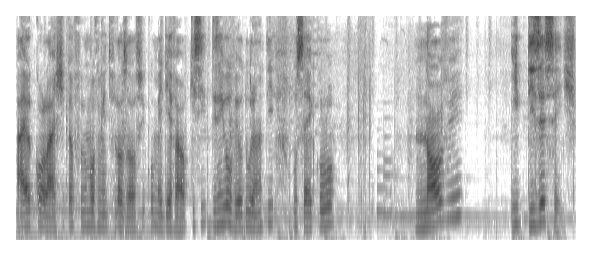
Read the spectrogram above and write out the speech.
a ecolástica foi um movimento filosófico medieval que se desenvolveu durante o século 9 e 16.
